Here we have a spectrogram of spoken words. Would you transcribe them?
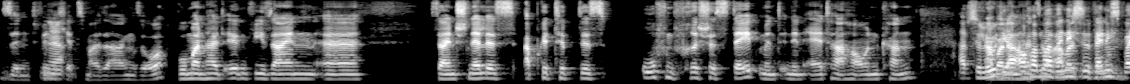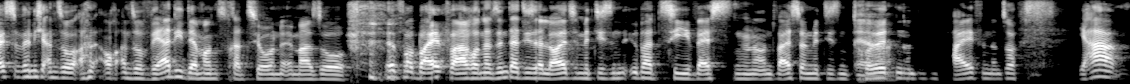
sind, will ja. ich jetzt mal sagen so, wo man halt irgendwie sein äh, sein schnelles, abgetipptes, ofenfrisches Statement in den Äther hauen kann. Absolut, ja, auch halt immer, so wenn ich, wenn ich, weißt du, wenn ich an so, auch an so Verdi-Demonstrationen immer so äh, vorbeifahre und dann sind da diese Leute mit diesen Überziehwesten und weißt du, mit diesen Tröten ja. und diesen Pfeifen und so. Ja,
